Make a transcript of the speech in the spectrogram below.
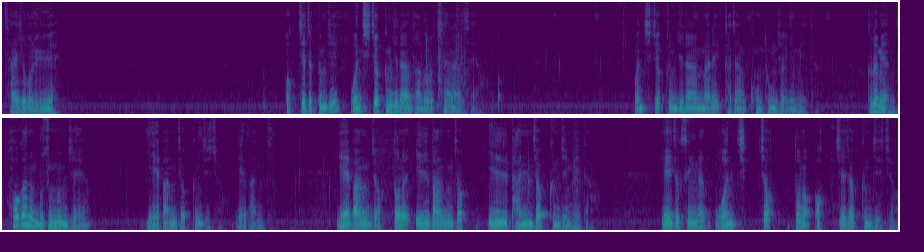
사회적으로 유해 억제적 금지, 원칙적 금지라는 단어로 치환하세요. 원칙적 금지라는 말이 가장 공통적입니다. 그러면 허가는 무슨 금지예요? 예방적 금지죠. 예방적. 예방적 또는 일방적, 일반적 금지입니다. 예적 승인은 원칙적 또는 억제적 금지죠.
